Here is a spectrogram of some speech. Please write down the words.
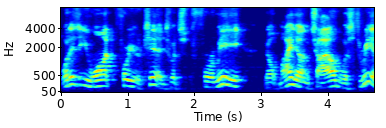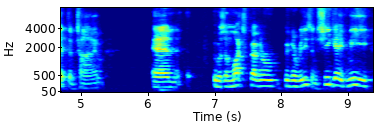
what is it you want for your kids? Which for me, you know, my young child was three at the time, and it was a much bigger bigger reason. She gave me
